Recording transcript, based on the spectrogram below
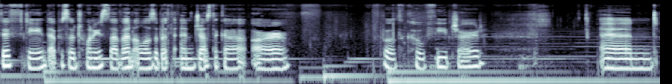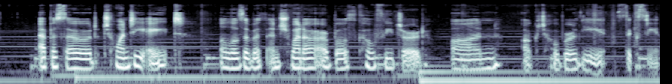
15th, episode 27, Elizabeth and Jessica are both co featured. And episode 28, Elizabeth and Shweta are both co featured on October the 16th.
